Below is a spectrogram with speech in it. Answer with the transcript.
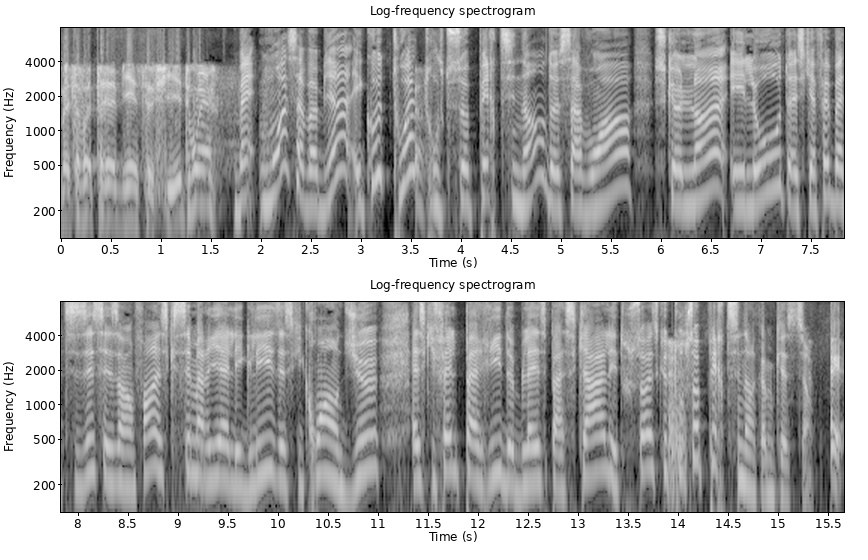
Ben, ça va très bien, Sophie. Et toi? Ben, moi, ça va bien. Écoute, toi, trouves-tu ça pertinent de savoir ce que l'un et l'autre, est-ce qu'il a fait baptiser ses enfants? Est-ce qu'il s'est marié à l'église? Est-ce qu'il croit en Dieu? Est-ce qu'il fait le pari de Blaise Pascal et tout ça? Est-ce que tu trouves ça pertinent comme question? Eh,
